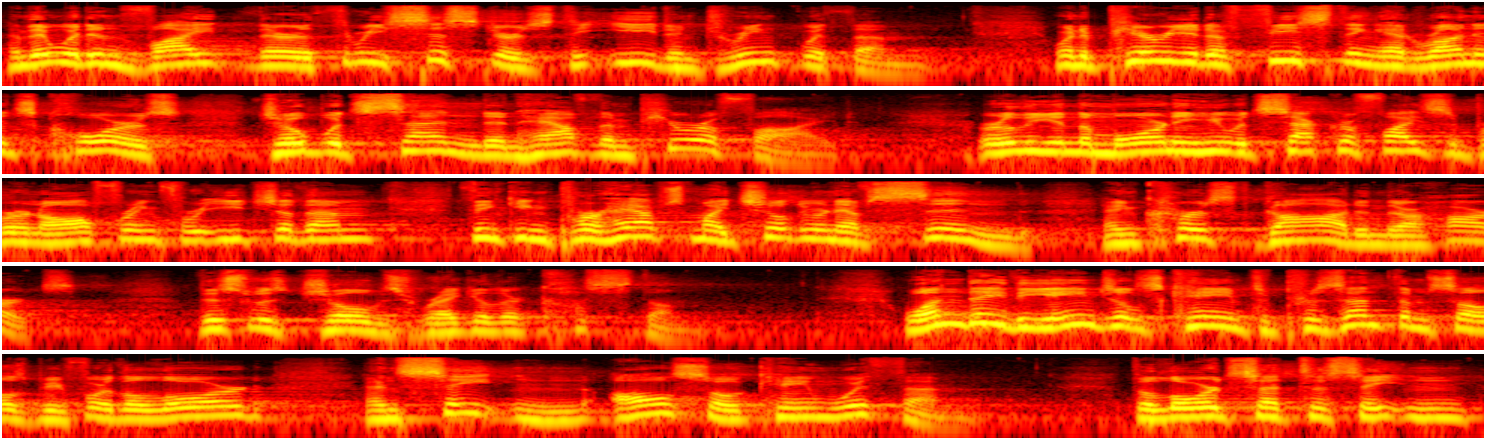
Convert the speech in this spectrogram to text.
and they would invite their three sisters to eat and drink with them. When a period of feasting had run its course, Job would send and have them purified. Early in the morning, he would sacrifice a burnt offering for each of them, thinking, Perhaps my children have sinned and cursed God in their hearts. This was Job's regular custom. One day, the angels came to present themselves before the Lord, and Satan also came with them. The Lord said to Satan,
